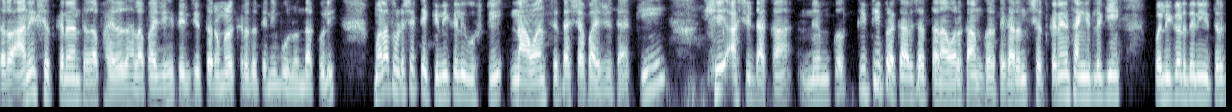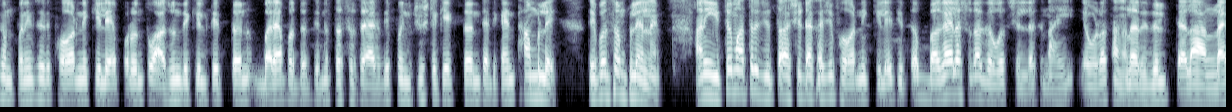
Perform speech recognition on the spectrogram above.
तर अनेक शेतकऱ्यांना त्याचा फायदा झाला पाहिजे ही त्यांची तरमळ खरं तर त्यांनी बोलून दाखवली. मला थोड्याशा टेक्निकली गोष्टी नावांचे तशा पाहिजे त्या की हे अशिटाका नेमकं किती प्रकारच्या तणावर काम करते? कारण शेतकऱ्यांनी सांगितलं की पलीकडे त्यांनी इतर कंपनीचे फवारणी केली आहे परंतु अजून देखील ते तण बऱ्या पद्धतीनं तसंच आहे. अगदी पंचवीस टक्के एक तण त्या ठिकाणी थांबलंय ते पण संपलेलं नाही. आणि इथं मात्र जिथं अशी टाकाची फवारणी केली तिथं बघायला सुद्धा गवत शिल्लक नाही. एवढा चांगला रिझल्ट त्याला आणलाय.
